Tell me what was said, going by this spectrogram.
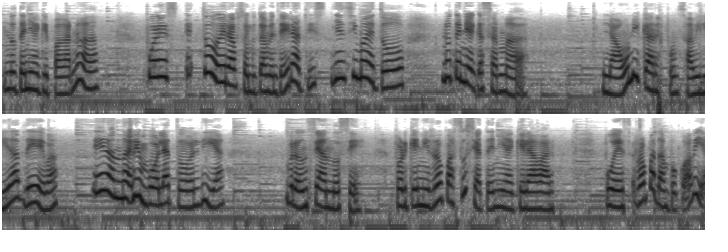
no tenía que pagar nada, pues eh, todo era absolutamente gratis y encima de todo no tenía que hacer nada. La única responsabilidad de Eva era andar en bola todo el día, bronceándose, porque ni ropa sucia tenía que lavar pues ropa tampoco había.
